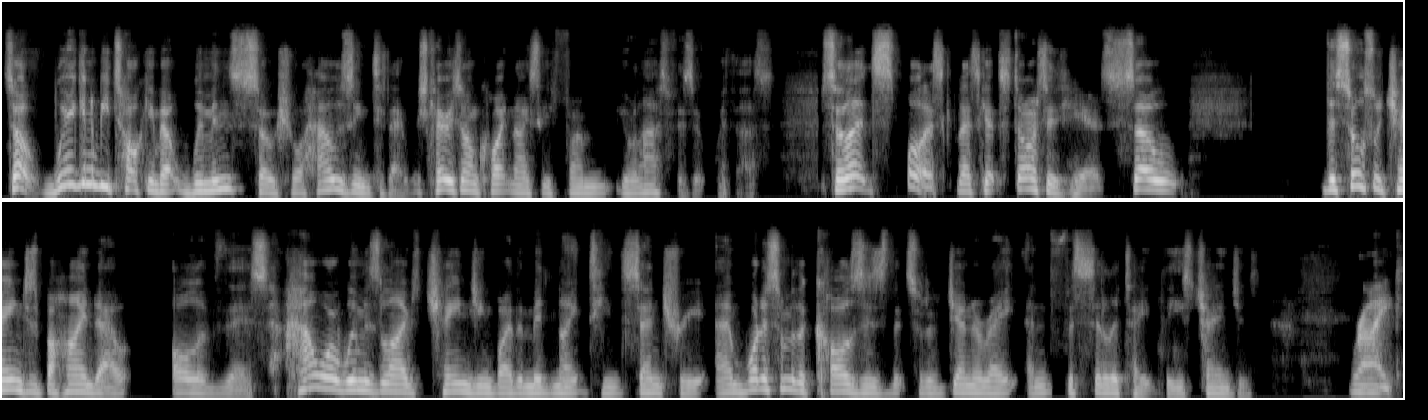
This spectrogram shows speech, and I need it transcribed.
So we're going to be talking about women's social housing today, which carries on quite nicely from your last visit with us. So let's well let's let's get started here. So the social changes behind out all of this. How are women's lives changing by the mid 19th century? And what are some of the causes that sort of generate and facilitate these changes? Right.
